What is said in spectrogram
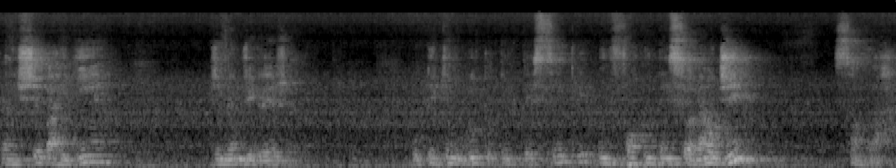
para encher barriguinha de membro de igreja. O pequeno grupo tem que ter sempre um foco intencional de salvar.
